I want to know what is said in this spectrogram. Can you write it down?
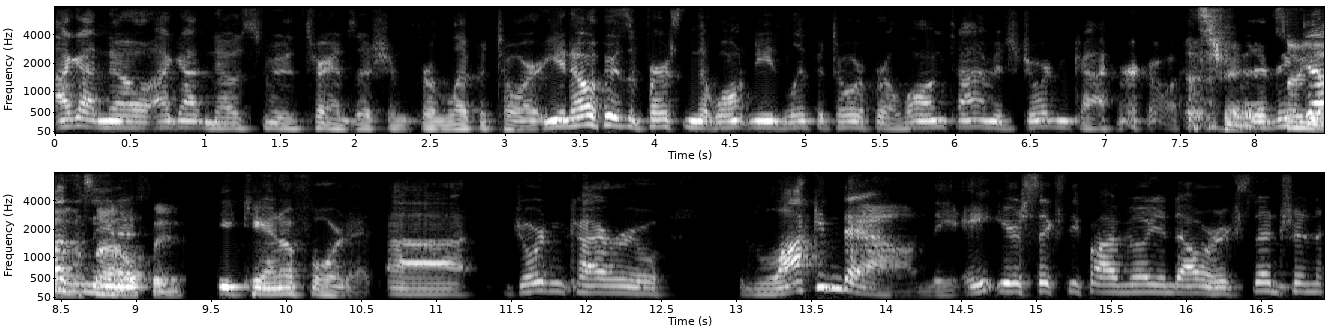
I got no, I got no smooth transition from Lipitor. You know who's a person that won't need Lipitor for a long time? It's Jordan Kyrou. That's right. But if he So young, doesn't so need it, healthy. he can't afford it. Uh, Jordan Kyrou locking down the eight-year, $65 million extension,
